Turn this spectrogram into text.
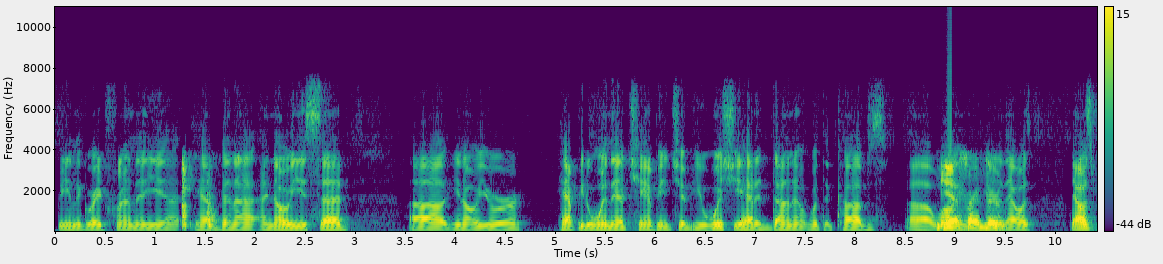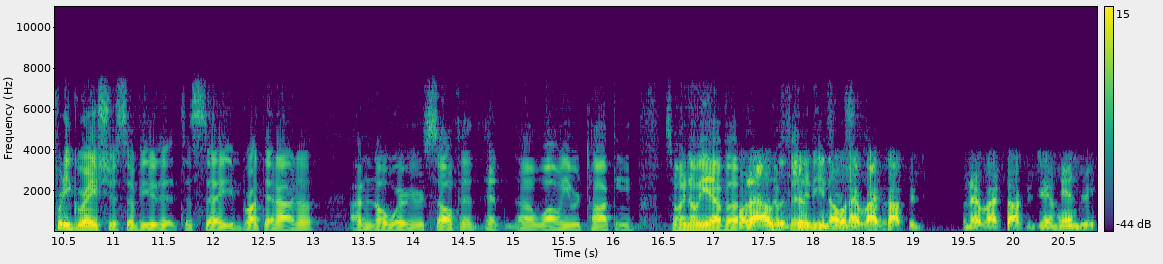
being the great friend that you, you have been. I, I know you said, uh, you know, you were happy to win that championship. You wish you had done it with the Cubs uh, while yes, you were I here. do. That was that was pretty gracious of you to, to say. You brought that out of out of nowhere yourself at, at uh, while you were talking. So I know you have a well, that was the affinity truth. You know, whenever Chicago. I talk to whenever I talk to Jim Hendry,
